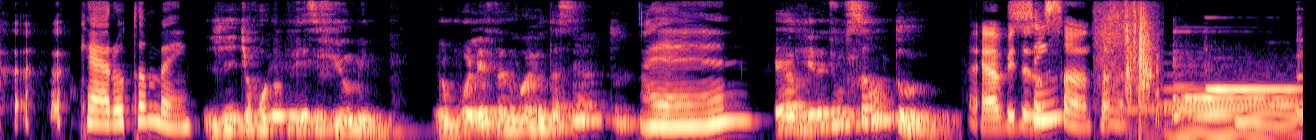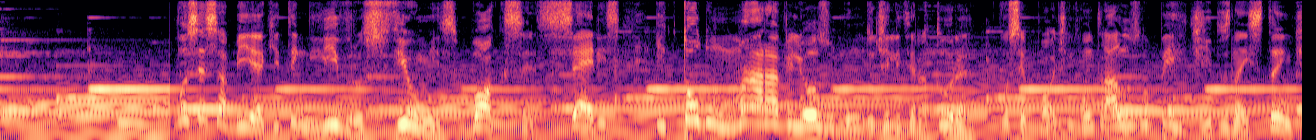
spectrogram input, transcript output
Quero também. Gente, eu vou rever esse filme. Eu vou ler e vou ver, tá certo. É. É a vida de um santo. É a vida Sim. do santo. né? Você sabia que tem livros, filmes, boxes, séries e todo um maravilhoso mundo de literatura? Você pode encontrá-los no Perdidos na Estante.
